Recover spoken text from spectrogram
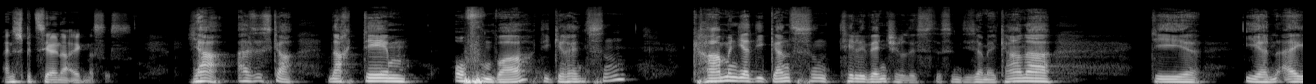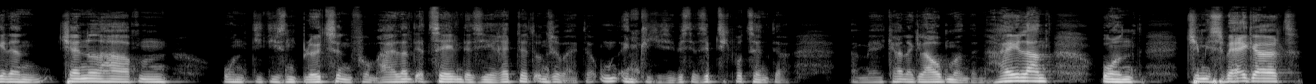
eines speziellen Ereignisses. Ja, also ist klar. Nachdem offen war, die Grenzen, kamen ja die ganzen Televangelists. Das sind diese Amerikaner, die ihren eigenen Channel haben und die diesen Blödsinn vom Heiland erzählen, der sie rettet und so weiter. Unendlich ist. Ihr wisst ja, 70 Prozent der Amerikaner glauben an den Heiland und Jimmy Swaggart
